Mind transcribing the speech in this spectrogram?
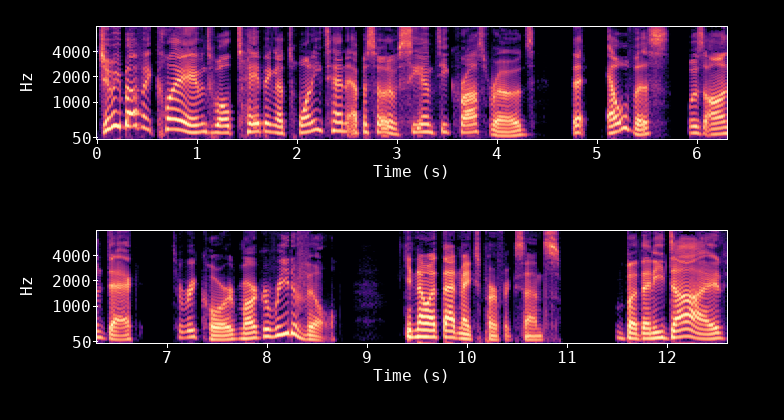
Jimmy Buffett claimed while taping a 2010 episode of CMT Crossroads that Elvis was on deck to record Margaritaville. You know what? That makes perfect sense. But then he died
